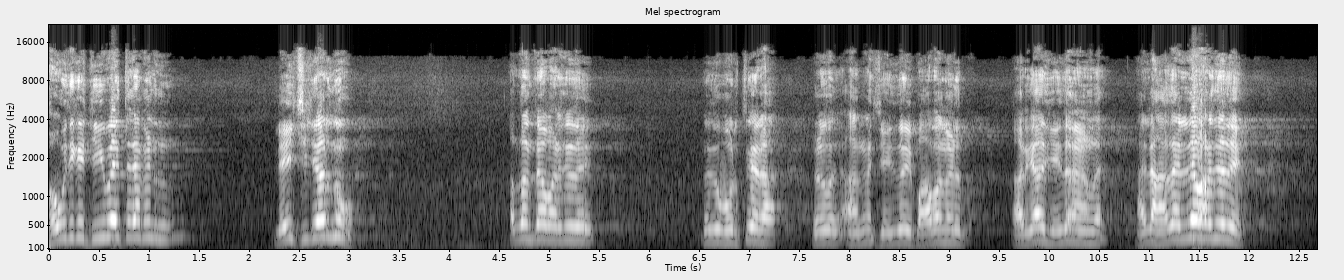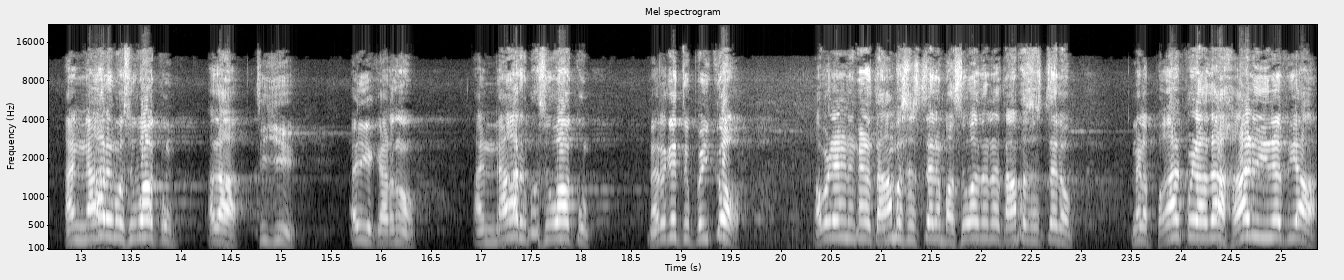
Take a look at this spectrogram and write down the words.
ഭൗതിക ജീവിതത്തിൽ അങ്ങനെ ലയിച്ചു ചേർന്നു. അതെന്താ പറഞ്ഞത്? നിങ്ങൾക്ക് പുറത്തു തരാം നിങ്ങൾ അങ്ങനെ ചെയ്തു പാപങ്ങൾ അറിയാതെ ചെയ്തതാണല്ലേ? അല്ല അതല്ല പറഞ്ഞത്. അന്നാറ് മസുവാക്കും. അതാ തിജ് അതി കിടന്നോ. അന്നാറ് മസുവാക്കും. നരകത്ത് പൊയ്ക്കോ. അവിടെയാണ് നിങ്ങളുടെ താമസസ്ഥലം. മസുവാന്ന് താമസസ്ഥലം. നിങ്ങളുടെ പാർപ്പിട അതാ ഹാരി ദിനപ്പിയ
